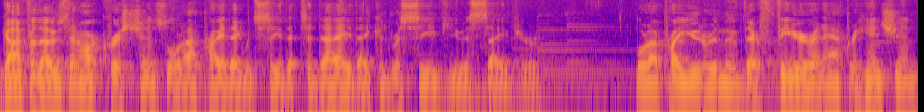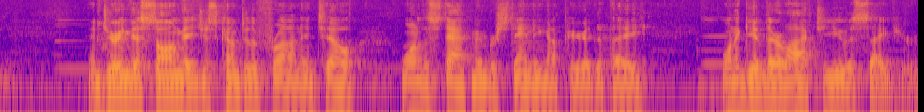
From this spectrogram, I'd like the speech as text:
God, for those that aren't Christians, Lord, I pray they would see that today they could receive you as Savior. Lord, I pray you to remove their fear and apprehension. And during this song, they just come to the front and tell one of the staff members standing up here that they want to give their life to you as Savior.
